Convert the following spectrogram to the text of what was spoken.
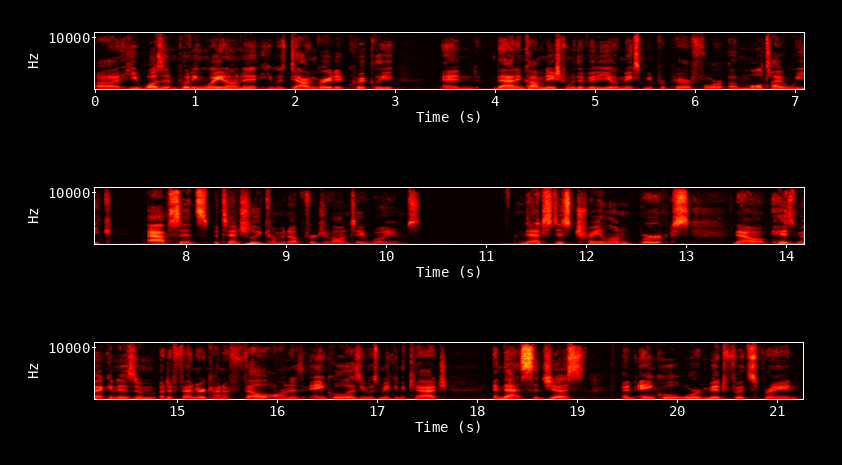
uh, he wasn't putting weight on it. He was downgraded quickly, and that in combination with the video makes me prepare for a multi week absence potentially coming up for Javonte Williams. Next is Treylon Burks. Now, his mechanism, a defender kind of fell on his ankle as he was making a catch, and that suggests an ankle or midfoot sprain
